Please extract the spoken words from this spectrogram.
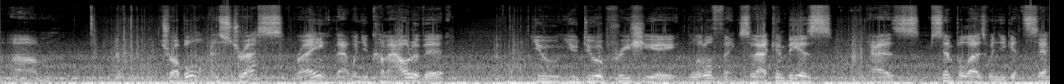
um, trouble and stress, right? That when you come out of it, you you do appreciate little things. So that can be as as simple as when you get sick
